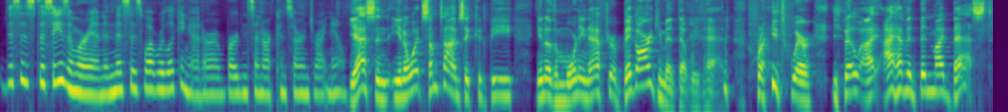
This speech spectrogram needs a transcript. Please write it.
this is the season we're in and this is what we're looking at are our burdens and our concerns right now. Yes, and you know what? Sometimes it could be, you know, the morning after a big argument that we've had, right? Where, you know, I, I haven't been my best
